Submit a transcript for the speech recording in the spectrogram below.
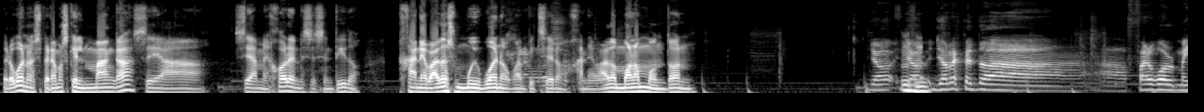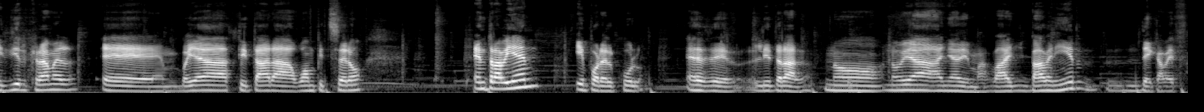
Pero bueno, esperamos que el manga sea, sea mejor en ese sentido. Hanevado es muy bueno, One Hanevado Pichero. es Hanevado mola un montón. Yo, yo, respecto a, a Firewall My Dear Kramer, eh, voy a citar a One Piece Zero. Entra bien y por el culo. Es decir, literal. No, no voy a añadir más. Va, va a venir de cabeza.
